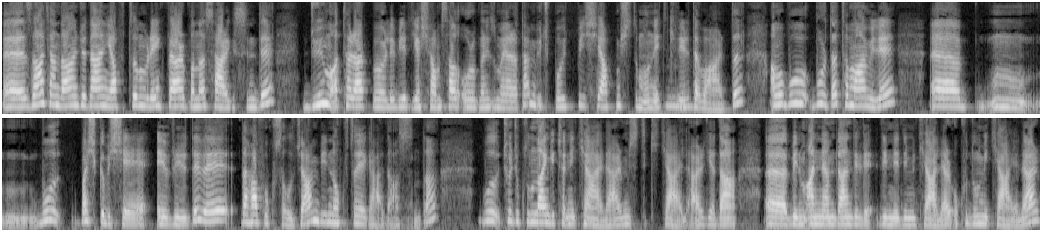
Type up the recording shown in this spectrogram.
e, zaten daha önceden yaptığım Renk Ver Bana sergisinde düğüm atarak böyle bir yaşamsal organizma yaratan bir üç boyutlu bir iş yapmıştım. Onun etkileri hmm. de vardı. Ama bu burada tamamıyla e, bu başka bir şeye evrildi ve daha fokus alacağım bir noktaya geldi aslında. Bu çocukluğumdan geçen hikayeler, mistik hikayeler ya da e, benim annemden dinlediğim hikayeler, okuduğum hikayeler.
